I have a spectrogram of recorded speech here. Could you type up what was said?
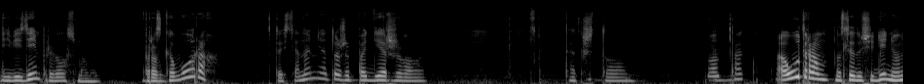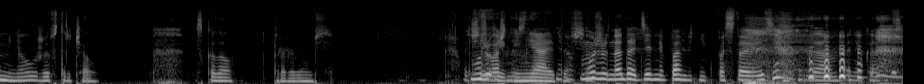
и весь день провел с мамой в разговорах. То есть она меня тоже поддерживала. Так что вот так. А утром на следующий день он меня уже встречал и сказал, прорвемся. Очень Мужу- важные Меня слова. это всё. Мужу надо отдельный памятник поставить. Да, мне кажется.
